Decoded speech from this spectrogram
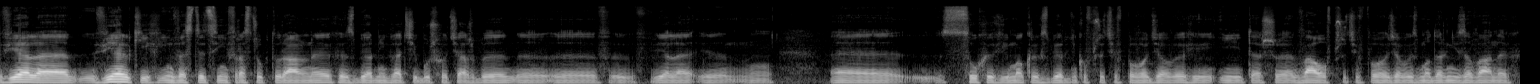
Wiele wielkich inwestycji infrastrukturalnych, zbiornik Racibórz chociażby, e, e, wiele suchych i mokrych zbiorników przeciwpowodziowych i, i też wałów przeciwpowodziowych zmodernizowanych.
